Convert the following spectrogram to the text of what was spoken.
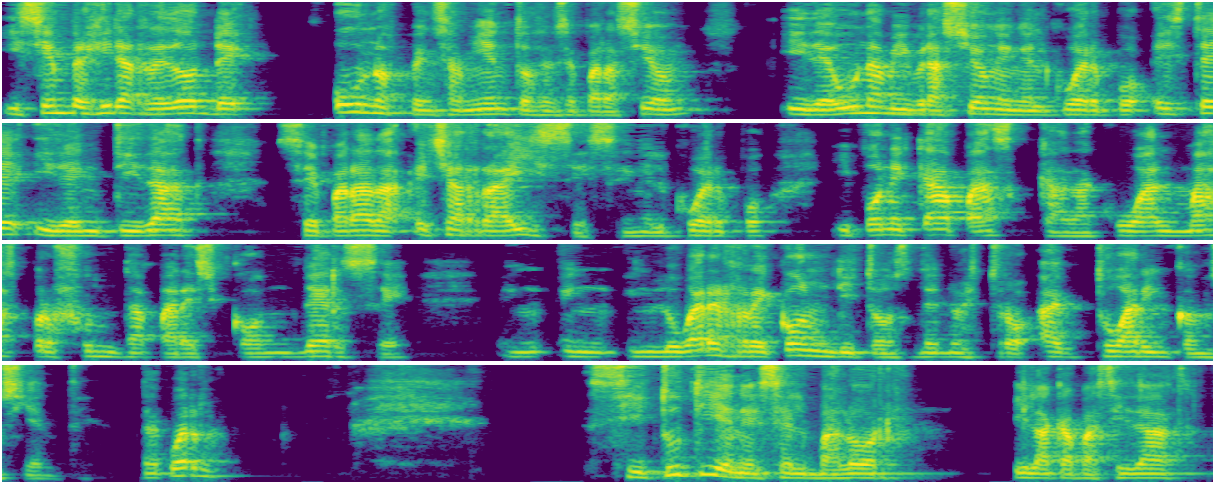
y siempre gira alrededor de unos pensamientos de separación y de una vibración en el cuerpo, esta identidad separada echa raíces en el cuerpo y pone capas cada cual más profunda para esconderse en, lugares recónditos de nuestro actuar inconsciente. ¿De acuerdo? Si tú tienes el valor y la capacidad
